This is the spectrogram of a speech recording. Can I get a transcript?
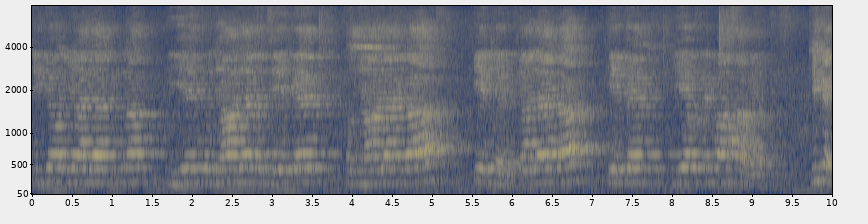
ठीक है, और ये आ जाएगा कितना? ये तो यहाँ आ जाएगा j कैप और यहाँ आ जाएगा, के कैप क्या आ जाएगा? के कैप ये अपने पास आ गया ठीक है?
